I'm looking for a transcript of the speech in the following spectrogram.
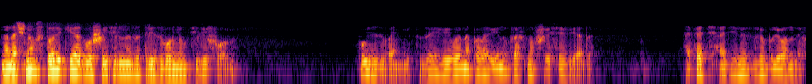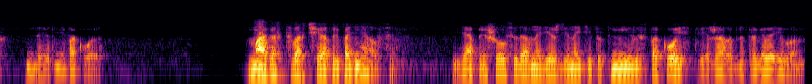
На ночном столике оглушительно затрезвонил телефон. «Пусть звонит», — заявила наполовину проснувшаяся Веда. «Опять один из влюбленных не дает мне покоя». Магарт ворча приподнялся. «Я пришел сюда в надежде найти тут мир и спокойствие», — жалобно проговорил он.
